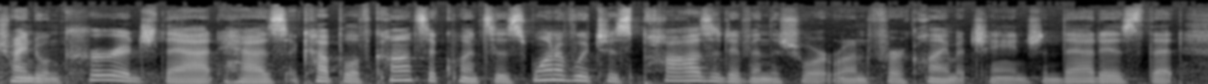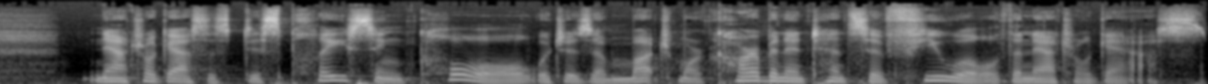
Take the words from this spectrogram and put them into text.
trying to encourage that has a couple of consequences, one of which is positive in the short run for climate change, and that is that natural gas is displacing coal, which is a much more carbon intensive fuel than natural gas.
